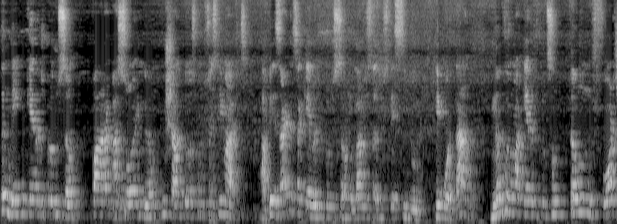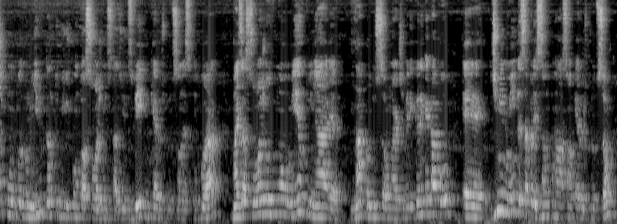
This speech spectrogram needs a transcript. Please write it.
também com quebra de produção para a soja em grão puxado pelas condições climáticas. Apesar dessa quebra de produção lá nos Estados Unidos ter sido reportada, não foi uma queda de produção tão forte quanto a do milho, tanto o milho quanto a soja nos Estados Unidos veio com queda de produção nessa temporada, mas a soja houve um aumento em área na produção norte-americana que acabou é, diminuindo essa pressão com relação à queda de produção,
